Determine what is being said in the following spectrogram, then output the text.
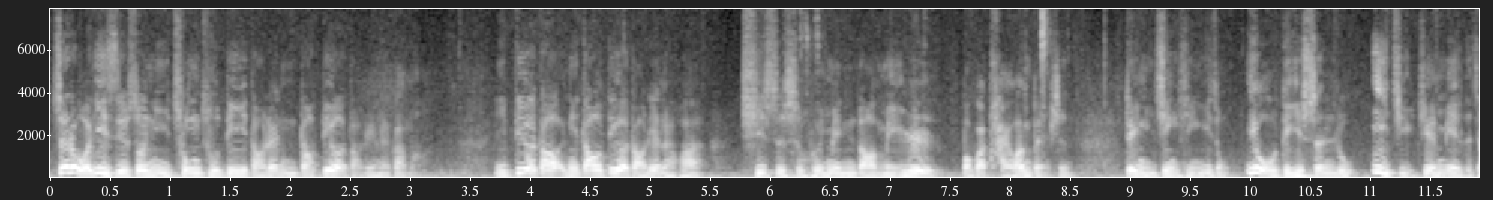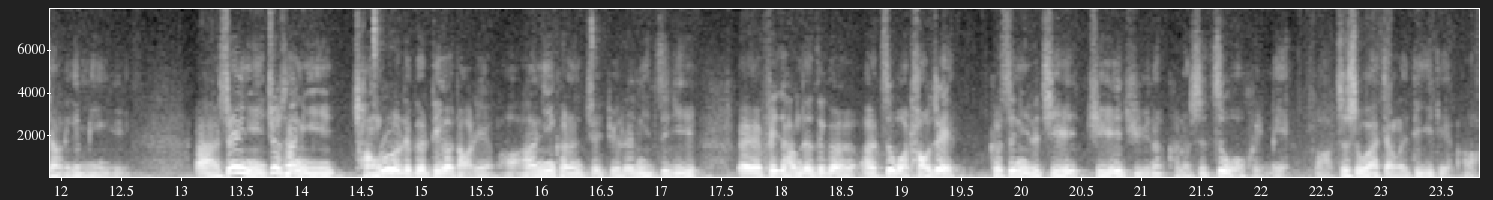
所以我的意思就是说，你冲出第一岛链，你到第二岛链来干嘛？你第二道，你到第二岛链的话，其实是会面临到美日，包括台湾本身，对你进行一种诱敌深入、一举歼灭的这样的一个命运，啊，所以你就算你闯入了这个第二岛链啊啊，你可能就觉得你自己呃非常的这个呃自我陶醉，可是你的结结局呢，可能是自我毁灭啊，这是我要讲的第一点啊。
